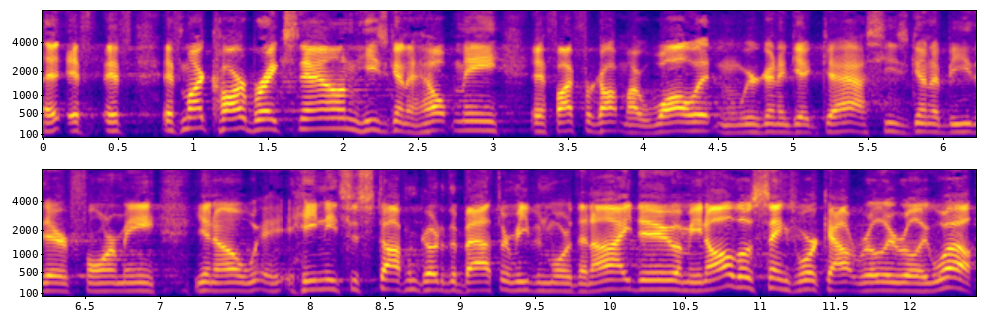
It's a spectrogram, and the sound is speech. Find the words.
If, if, if my car breaks down, he's going to help me. If I forgot my wallet and we're going to get gas, he's going to be there for me. You know, he needs to stop and go to the bathroom even more than I do. I mean, all those things work out really, really well.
